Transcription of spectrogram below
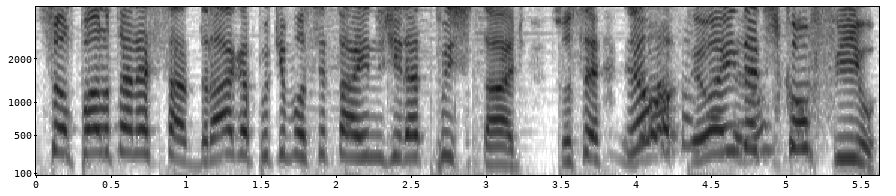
São Paulo tá nessa draga porque você tá indo direto pro estádio. Se você, eu, eu a ainda Deus. desconfio.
